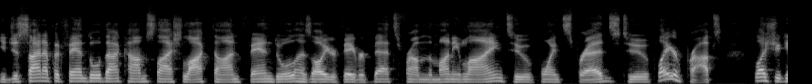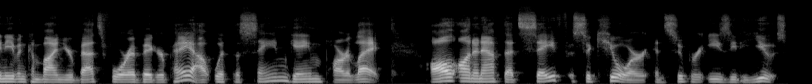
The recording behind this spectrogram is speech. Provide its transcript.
You just sign up at fanduel.com slash locked on. FanDuel has all your favorite bets from the money line to point spreads to player props. Plus, you can even combine your bets for a bigger payout with the same game parlay. All on an app that's safe, secure, and super easy to use.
